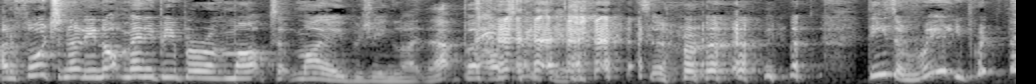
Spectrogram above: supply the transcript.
Unfortunately, not many people have marked up my aubergine like that, but I'll take it. So, these are really pretty. They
